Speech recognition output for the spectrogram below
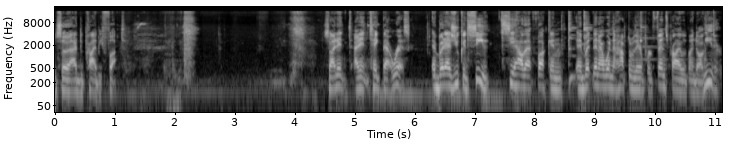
So I'd probably be fucked. So I didn't I didn't take that risk. But as you can see, see how that fucking and but then I wouldn't have hopped over the airport fence probably with my dog either.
